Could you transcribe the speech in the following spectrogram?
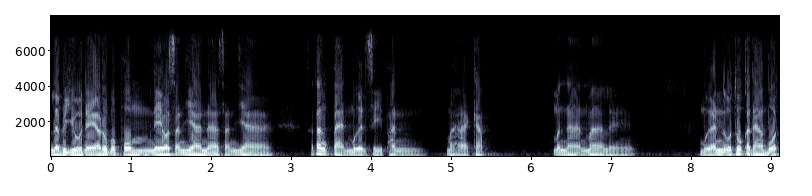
เราไปอยู่ในอรูปภพเนวสัญญานาสัญญา ก็ตั้งแปดหมื่นสี่พันมหากับมันนานมากเลย เหมือนอุทกดาบท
